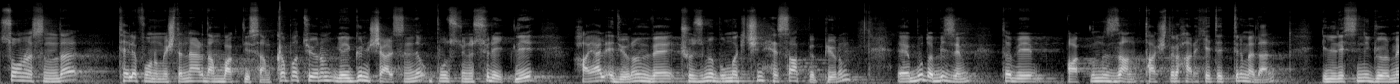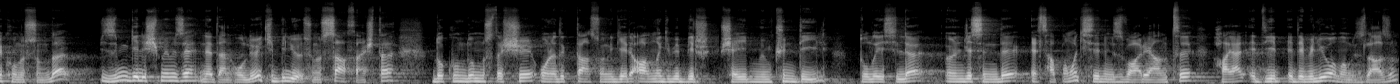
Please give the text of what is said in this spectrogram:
Sonrasında telefonumu işte nereden baktıysam kapatıyorum ve gün içerisinde o pozisyonu sürekli hayal ediyorum ve çözümü bulmak için hesap yapıyorum. E, bu da bizim tabi aklımızdan taşları hareket ettirmeden ilerisini görme konusunda bizim gelişmemize neden oluyor ki biliyorsunuz satrançta dokunduğumuz taşı oynadıktan sonra geri alma gibi bir şey mümkün değil. Dolayısıyla öncesinde hesaplamak istediğimiz varyantı hayal edip edebiliyor olmamız lazım.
